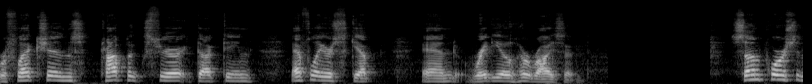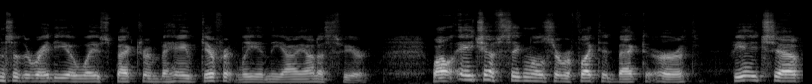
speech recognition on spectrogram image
reflections, tropospheric ducting, F-layer skip, and radio horizon. Some portions of the radio wave spectrum behave differently in the ionosphere. While HF signals are reflected back to Earth, VHF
